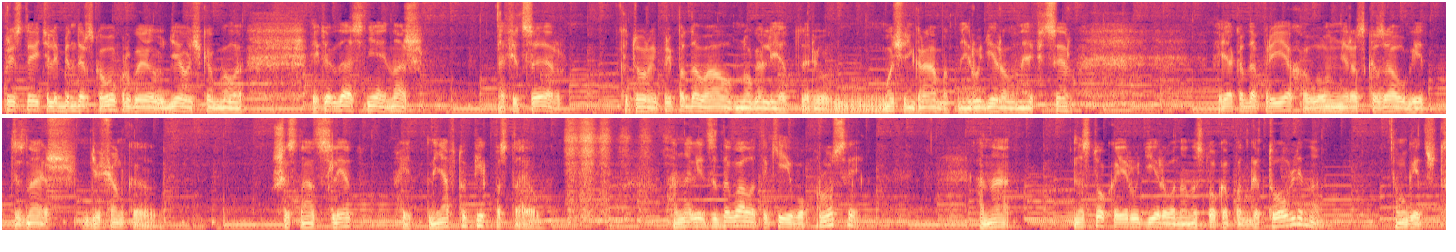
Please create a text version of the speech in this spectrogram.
представители Бендерского округа девочка была. И когда с ней наш офицер, который преподавал много лет, говорю, очень грамотный, эрудированный офицер, я когда приехал, он мне рассказал, говорит, ты знаешь, девчонка 16 лет, говорит, меня в тупик поставила. Она, говорит, задавала такие вопросы, она настолько эрудирована, настолько подготовлена, он говорит, что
